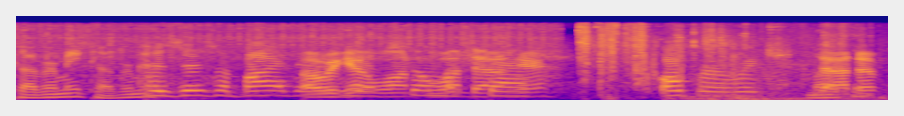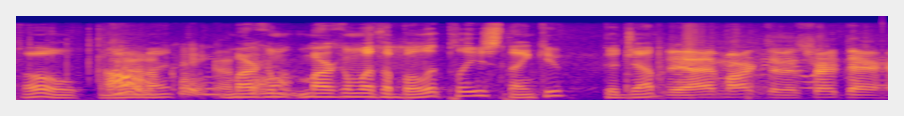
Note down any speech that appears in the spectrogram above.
Cover me, cover me. Because there's a buy there. Oh, we got one- so one down cash. here. Oprah rich. Mark him. him. Oh, Oh, never oh, okay, Mark him, mark him with a bullet, please. Thank you. Good job. Yeah, I marked him. It's right there.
